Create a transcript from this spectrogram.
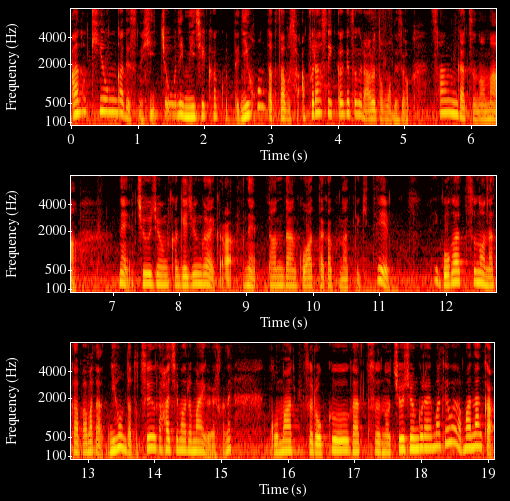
あの気温がですね非常に短くて日本だと多分さプラス1ヶ月ぐらいあると思うんですよ。3月のまあね中旬か下旬ぐらいからねだんだんこう暖かくなってきて5月の半ばまだ日本だと梅雨が始まる前ぐらいですかね。5月6月の中旬ぐらいまではまあなんか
